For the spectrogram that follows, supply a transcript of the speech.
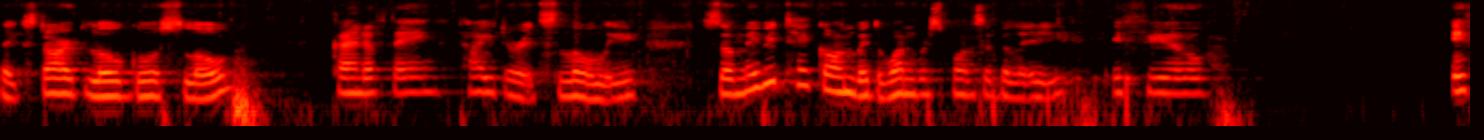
like start low, go slow, kind of thing. Tighter it slowly. So maybe take on with one responsibility. If you if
